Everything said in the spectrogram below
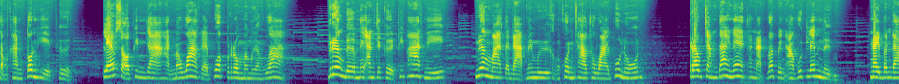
สำคัญต้นเหตุเถิด แล้วสอพิญญาหันมาว่าแก่พวกกรมเมืองว่า เรื่องเดิมในอันจะเกิดพิพาทนี้ เนื่องมาแต่ดาบในมือของคนชาวทวายผู้โน้น เราจำได้แน่ถนัดว่าเป็นอาวุธเล่มหนึ่ง ในบรรดา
